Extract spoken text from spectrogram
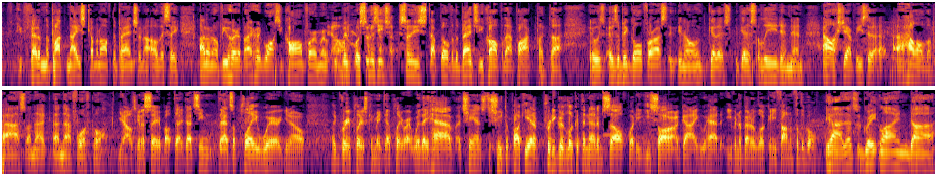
fed him the puck nice coming off the bench, and obviously, I don't know if you heard it, but I heard Walshy calling for him. As soon as he as soon as he stepped over the bench, he called for that puck. But uh, it was it was a big goal for us, you know, get us get us a lead, and then Alex Jefferies did a, a hell of a pass on that on that fourth goal. Yeah, I was going to say about that. That seemed that's a play where you know great players can make that play right, where they have a chance to shoot the puck. He had a pretty good look at the net himself, but he, he saw a guy who had even a better look, and he found him for the goal. Yeah, that's a great line uh,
